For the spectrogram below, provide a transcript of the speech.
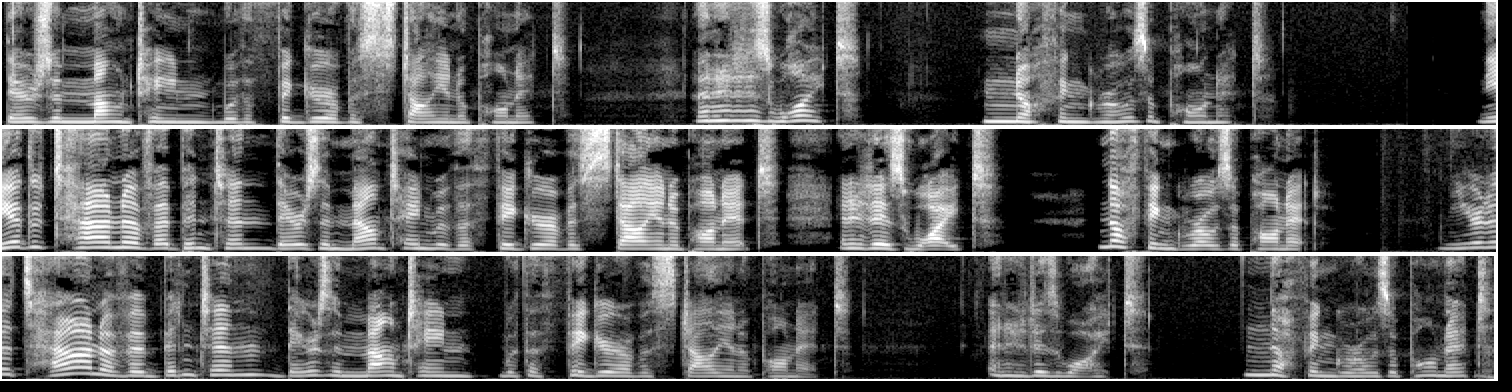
there's a mountain with a figure of a stallion upon it, and it is white. Nothing grows upon it. Near the town of Abenton, there's a mountain with a figure of a stallion upon it, and it is white. Nothing grows upon it. Near the town of Abenton, there's a mountain with a figure of a stallion upon it, and it is white. Nothing grows upon it.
